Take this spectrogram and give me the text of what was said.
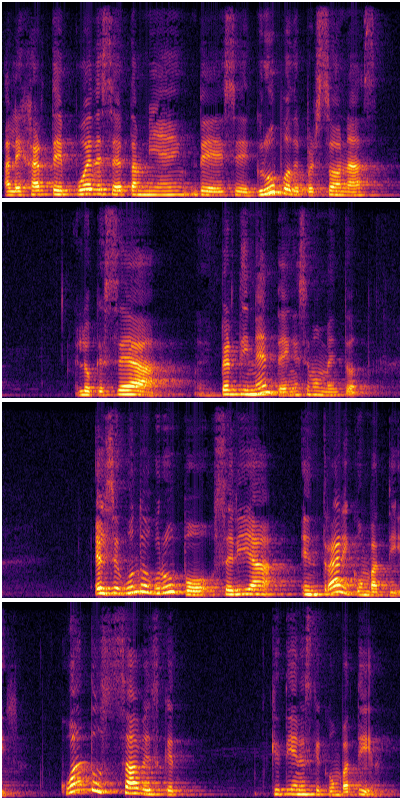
Alejarte puede ser también de ese grupo de personas, lo que sea eh, pertinente en ese momento. El segundo grupo sería entrar y combatir. ¿Cuándo sabes que, tienes que combatir?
